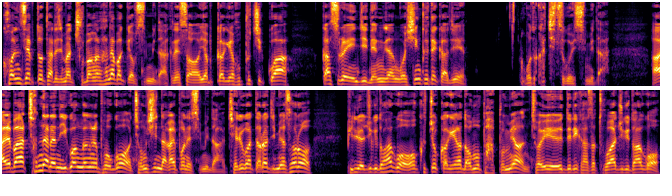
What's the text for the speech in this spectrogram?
컨셉도 다르지만 주방은 하나밖에 없습니다. 그래서 옆 가게 호프집과 가스레인지, 냉장고, 싱크대까지 모두 같이 쓰고 있습니다. 알바 첫날에는 이 관광을 보고 정신 나갈 뻔했습니다. 재료가 떨어지면 서로 빌려주기도 하고 그쪽 가게가 너무 바쁘면 저희들이 가서 도와주기도 하고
